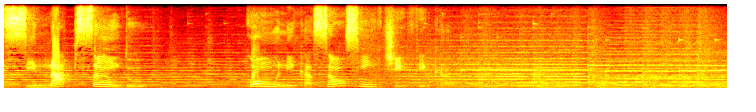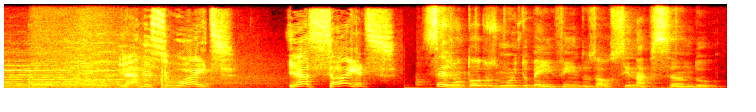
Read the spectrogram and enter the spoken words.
Sinapsando Comunicação Científica. Yeah, Mr. White. Yes, science. Sejam todos muito bem-vindos ao Sinapsando,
